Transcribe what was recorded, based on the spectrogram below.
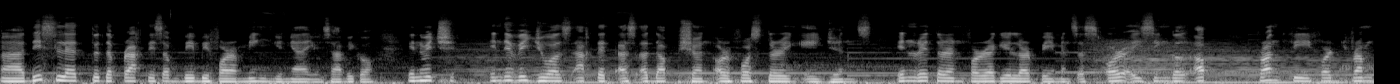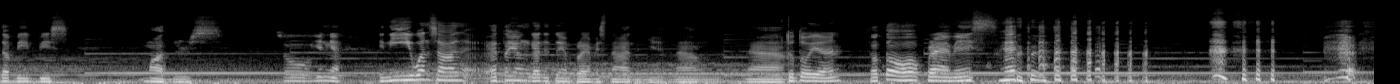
uh, this led to the practice of baby farming, yun nga yung sabi ko, in which individuals acted as adoption or fostering agents in return for regular payments as or a single upfront fee for from the baby's mothers. So, yun nga, iniiwan sa ito yung ganito yung premise ng ano niya ng ng Totoo yan? Totoo, premise.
